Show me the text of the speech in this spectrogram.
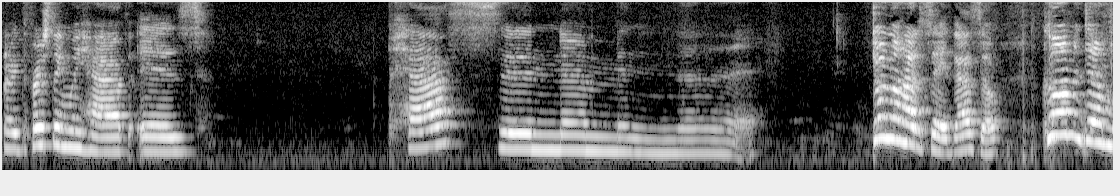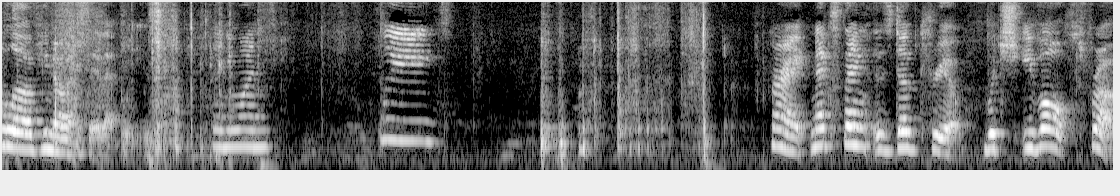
Alright, the first thing we have is Passinamina. Don't know how to say that, so comment down below if you know how to say that, please. Anyone? Please? Alright, next thing is Dugtrio, which evolves from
